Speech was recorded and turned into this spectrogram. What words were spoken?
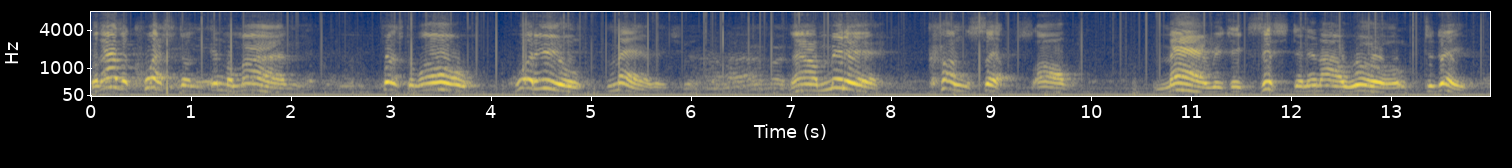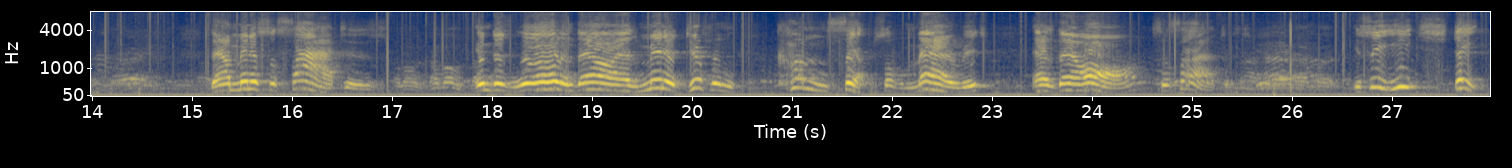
But there's a question in my mind. First of all, what is marriage? There are many concepts of marriage existing in our world today. There are many societies in this world, and there are as many different concepts of marriage as there are societies. You see, each state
